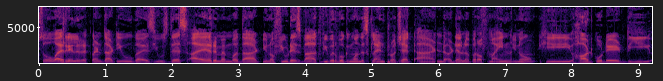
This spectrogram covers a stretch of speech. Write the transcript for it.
So I really recommend that you guys use this. I remember that, you know, few days back we were working on this client project and a developer of mine, you know, he hard coded the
